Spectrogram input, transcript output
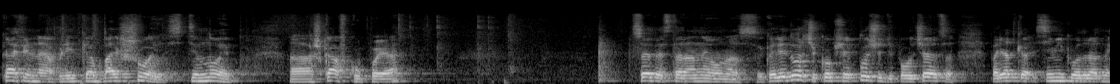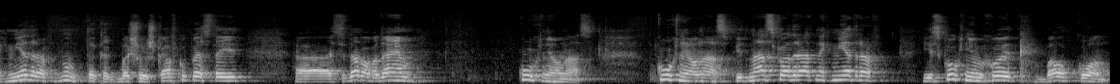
кафельная плитка, большой стенной э, шкаф-купе. С этой стороны у нас коридорчик общей площади получается порядка 7 квадратных метров. Ну, так как большой шкаф-купе стоит. Э, сюда попадаем кухня у нас. Кухня у нас 15 квадратных метров. Из кухни выходит балкон.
